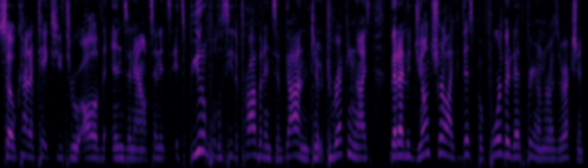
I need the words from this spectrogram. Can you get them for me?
So kind of takes you through all of the ins and outs. And it's it's beautiful to see the providence of god and to, to recognize that at a juncture like this before their death burial and resurrection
